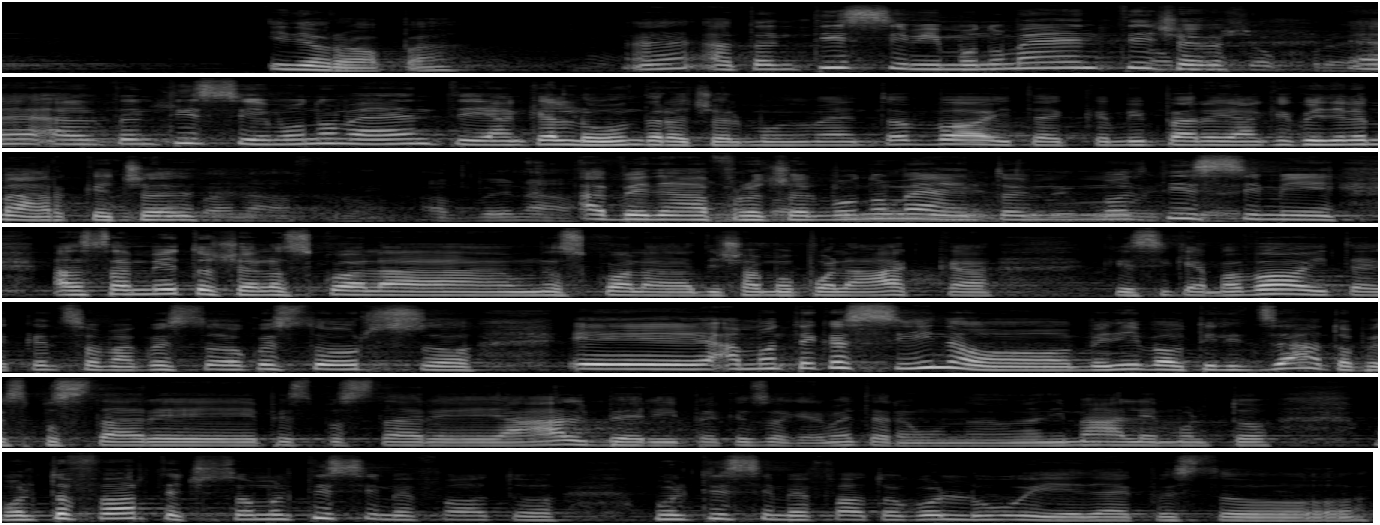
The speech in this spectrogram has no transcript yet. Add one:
in Europa eh? ha tantissimi monumenti, eh, ha tantissimi monumenti, anche a Londra c'è il monumento a Wojtek, mi pare anche qui nelle Marche c'è... A Venafro c'è il monumento, in moltissimi, a San Metto c'è scuola, una scuola diciamo polacca che si chiama Wojtek, insomma questo, orso e a Monte Cassino veniva utilizzato per spostare, per spostare alberi perché so, chiaramente era un, un, animale molto, molto forte, ci sono moltissime foto, moltissime foto con lui ed è questo,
